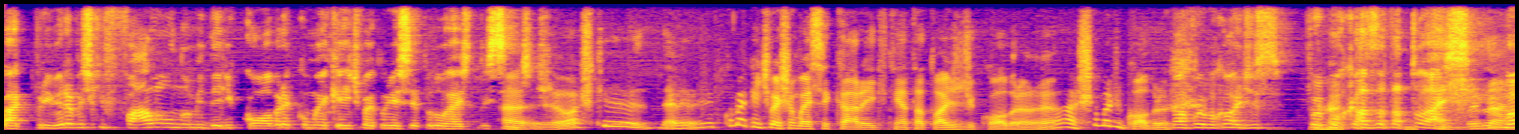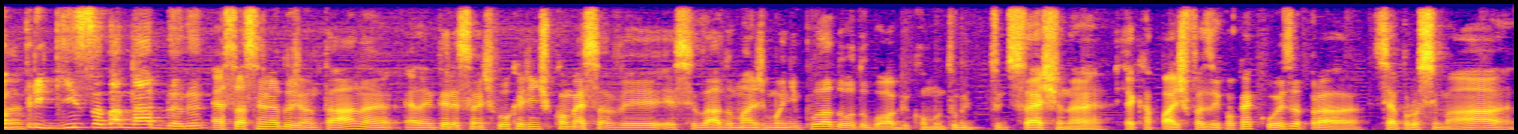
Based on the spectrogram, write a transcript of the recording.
a primeira vez que falam o nome dele Cobra, como é que a gente vai conhecer pelo resto dos É, Simpsons. eu acho que. É, Como é que a gente vai chamar esse cara aí que tem a tatuagem de cobra? Ah, chama de cobra. Não foi por causa disso, foi por causa da tatuagem. É, uma né? preguiça danada, né? Essa cena do jantar, né? Ela é interessante porque a gente começa a ver esse lado mais manipulador do Bob, como tu, tu disseste, né? Ele é capaz de fazer qualquer coisa pra se aproximar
